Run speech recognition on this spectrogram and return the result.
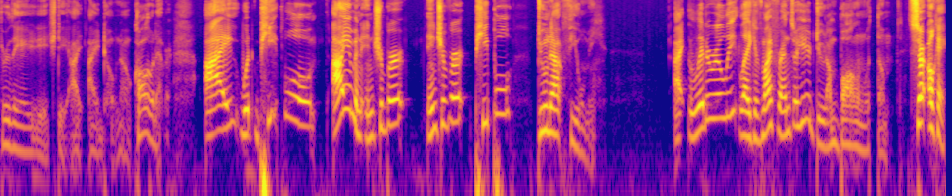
through the ADHD. I I don't know. Call it whatever. I would people. I am an introvert. Introvert. People do not feel me. I literally like if my friends are here, dude. I'm balling with them. Sir, okay.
